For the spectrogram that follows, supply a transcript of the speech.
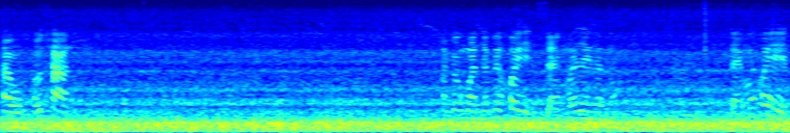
เตาเผาถ่านตอนกลางวันจะไม่ค่อยเห็นแสงมาเลยกันนะแสงไม่ค่อยเห็น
